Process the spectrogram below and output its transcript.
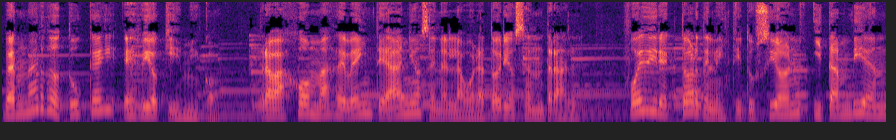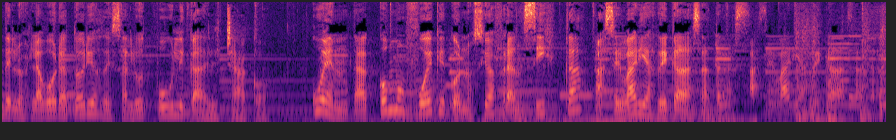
Bernardo Tuquey es bioquímico. Trabajó más de 20 años en el Laboratorio Central. Fue director de la institución y también de los laboratorios de salud pública del Chaco. Cuenta cómo fue que conoció a Francisca hace varias décadas atrás. Hace varias décadas atrás.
